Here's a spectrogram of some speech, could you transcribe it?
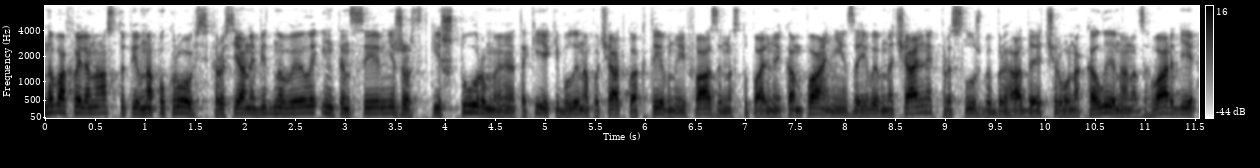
Нова хвиля наступів на Покровськ. Росіяни відновили інтенсивні жорсткі штурми, такі, які були на початку активної фази наступальної кампанії, заявив начальник прес-служби бригади Червона Калина Нацгвардії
